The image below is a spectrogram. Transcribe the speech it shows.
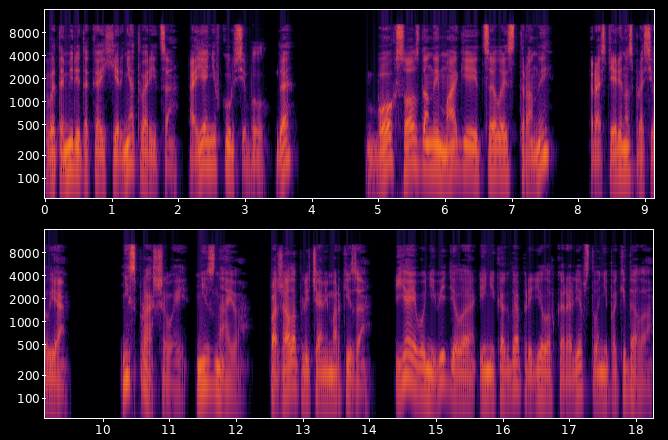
В этом мире такая херня творится, а я не в курсе был, да? Бог, созданный магией целой страны? растерянно спросил я. Не спрашивай, не знаю, пожала плечами маркиза. Я его не видела и никогда пределов королевства не покидала.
